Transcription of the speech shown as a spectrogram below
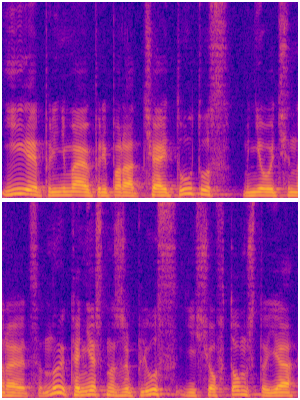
И принимаю препарат чай тутус, мне очень нравится. Ну и конечно же плюс еще в том, что я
